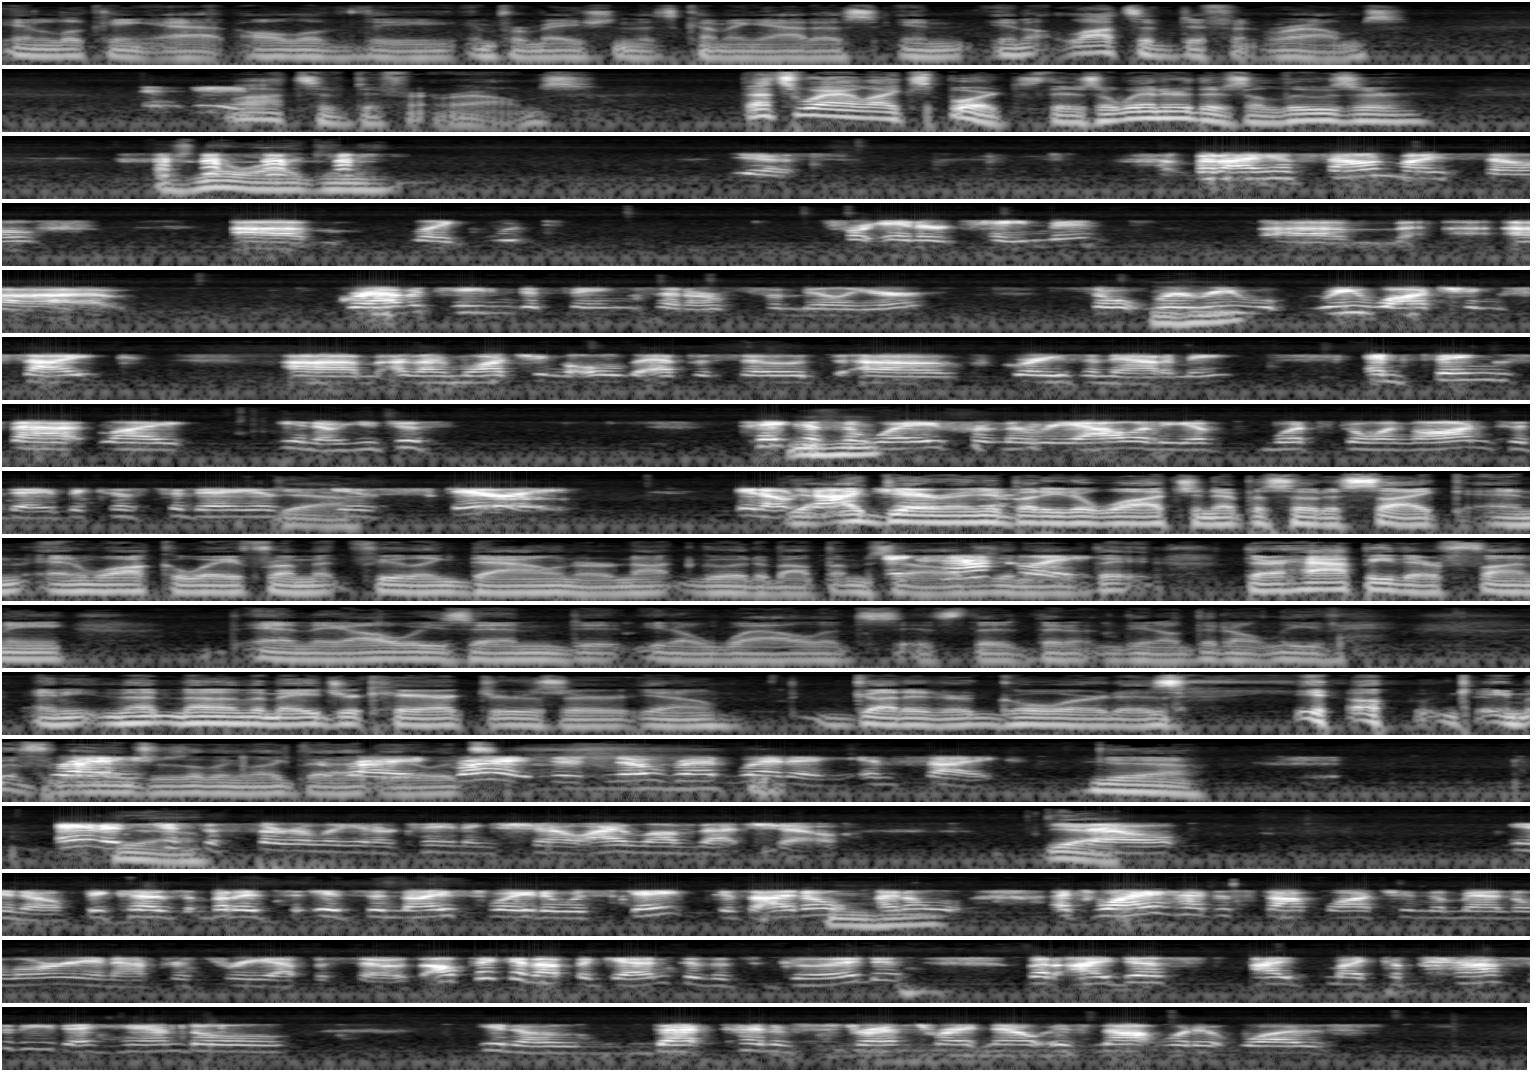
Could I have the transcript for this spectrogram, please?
in looking at all of the information that's coming at us in in lots of different realms. Indeed. Lots of different realms. That's why I like sports. There's a winner, there's a loser. There's no argument. But I have found myself, um, like, for entertainment, um, uh, gravitating to things that are familiar. So we're re- rewatching Psych, um, and I'm watching old episodes of Grey's Anatomy, and things that, like, you know, you just take us Mhm. away from the reality of what's going on today because today is, Yeah. is scary. You know, Yeah, I dare anybody to watch an episode of Psych and, and walk away from it feeling down or not good about themselves. Exactly. You know, they they're happy, they're funny, and they always end it, you know well. It's it's the they don't, you know they don't leave any none, none of the major characters are you know gutted or gored as you know Game of Thrones Right. or something like that. you Right, know, right. There's no red wedding in Psych. Yeah, And it's Yeah. just a thoroughly entertaining show. I love that show. yeah, So, you know, because but it's it's a nice way to escape because I don't Mm-hmm. I don't. That's why I had to stop watching The Mandalorian after three episodes. I'll pick it up again because it's good, but I just I my capacity to handle, you know, that kind of stress right now is not what it was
